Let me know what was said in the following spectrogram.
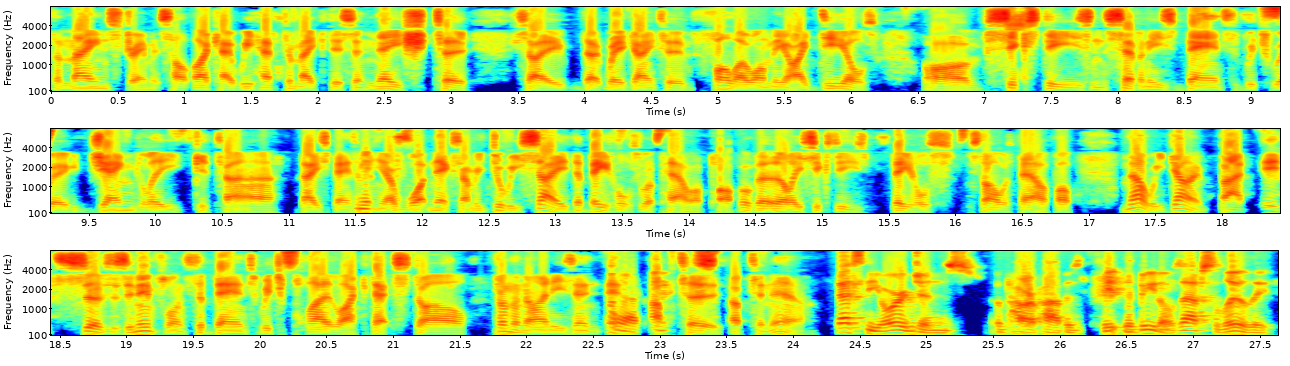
the mainstream. It's like, okay, we have to make this a niche to say that we're going to follow on the ideals of 60s and 70s bands which were jangly guitar bass bands. I mean, you know, what next? I mean, do we say the Beatles were power pop or the early 60s Beatles style was power pop? No, we don't, but it serves as an influence to bands which play like that style from the 90s and, and Yeah. up to up to now. That's the origins of power pop is the Beatles, absolutely.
